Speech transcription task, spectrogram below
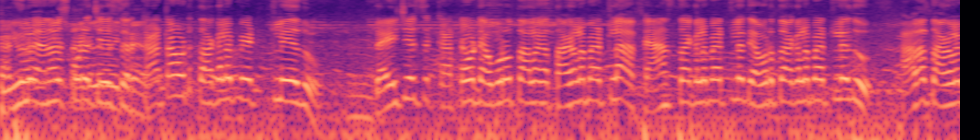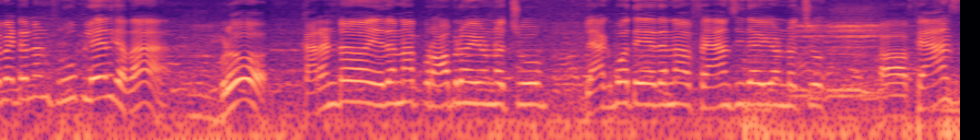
టీవీలో అనౌన్స్ కూడా చేశారు. కట్అవుట్ తగలపెట్టలేదు దయచేసి కట్అవుట్ ఎవరు తగల తగలబెట్టలే. ఫ్యాన్స్ తగలబెట్టలేదు. ఎవరు తగలబెట్టలేదు. అలా తగలబెట్టానని ప్రూఫ్ లేదు కదా. ఇప్పుడు కరెంట్ ఏదైనా ప్రాబ్లం అయి ఉండొచ్చు లేకపోతే ఏదైనా ఫ్యాన్స్ ఇది అయి ఉండొచ్చు ఫ్యాన్స్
